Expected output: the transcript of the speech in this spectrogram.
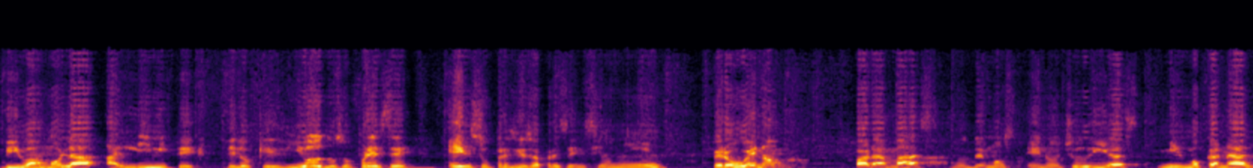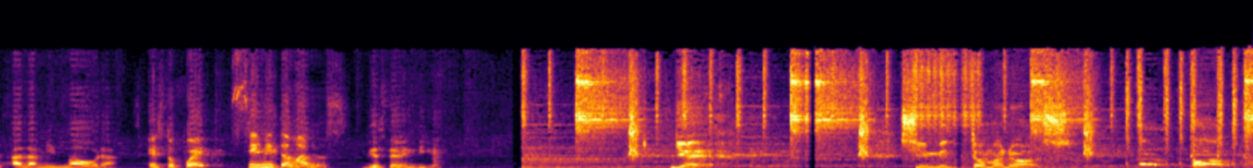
Vivámosla al límite de lo que Dios nos ofrece en su preciosa presencia. Amén. Pero bueno, para más, nos vemos en ocho días, mismo canal, a la misma hora. Esto fue Sin Mitómanos. Dios te bendiga. Yeah. Sin mitómanos. Oh.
